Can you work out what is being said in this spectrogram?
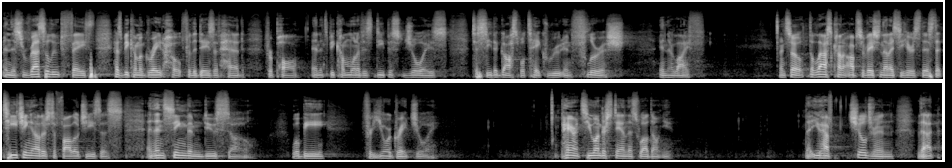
And this resolute faith has become a great hope for the days ahead for Paul. And it's become one of his deepest joys to see the gospel take root and flourish in their life. And so, the last kind of observation that I see here is this that teaching others to follow Jesus and then seeing them do so will be for your great joy. Parents, you understand this well, don't you? That you have children that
